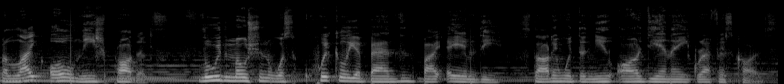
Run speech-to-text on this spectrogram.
But like all niche products, Fluid Motion was quickly abandoned by AMD, starting with the new RDNA graphics cards.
